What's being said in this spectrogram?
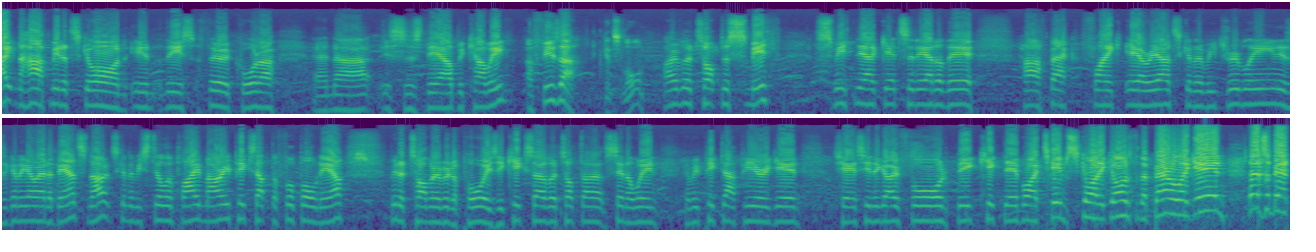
Eight and a half minutes gone in this third quarter. And uh, this is now becoming a fizzer. Against Lorne. Over the top to Smith. Smith now gets it out of there. Half-back flank area. It's going to be dribbling. Is it going to go out of bounds? No, it's going to be still in play. Murray picks up the football now. Bit of time and a bit of poise. He kicks over the top to centre wing. Can be picked up here again. Chance here to go forward. Big kick there by Tim Scott. He goes for the barrel again. That's about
